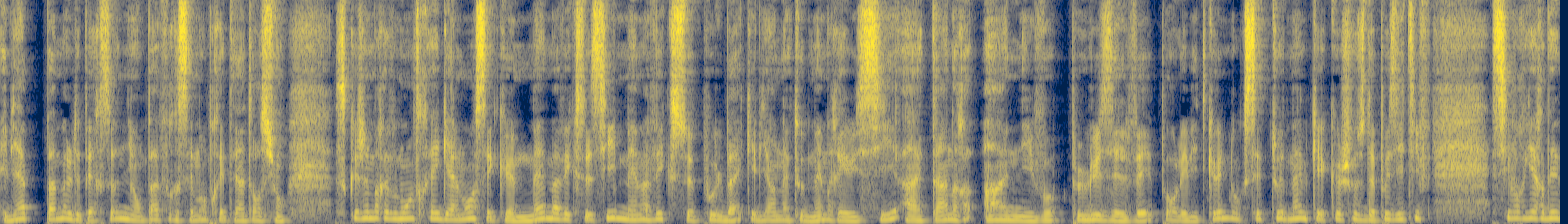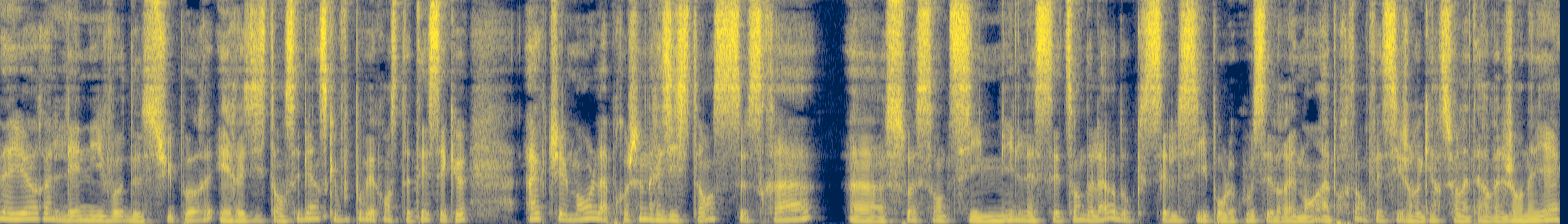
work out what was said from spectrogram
eh bien pas mal de personnes n'y ont pas forcément prêté attention. Ce que j'aimerais vous montrer également, c'est que même avec ceci, même avec ce pullback, eh bien on a tout de même réussi à atteindre un niveau plus élevé pour les bitcoins, donc c'est tout de même quelque chose de positif. Si vous regardez d'ailleurs les niveaux de support et résistance, eh bien ce que vous pouvez constater, c'est que actuellement la prochaine résistance, ce sera 66 700 dollars. Donc celle-ci, pour le coup, c'est vraiment important. En fait, si je regarde sur l'intervalle journalier,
